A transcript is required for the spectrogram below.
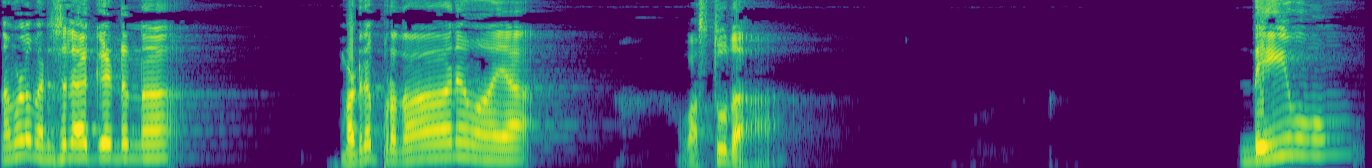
നമ്മൾ മനസ്സിലാക്കേണ്ടുന്ന വളരെ പ്രധാനമായ വസ്തുത ദൈവവും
